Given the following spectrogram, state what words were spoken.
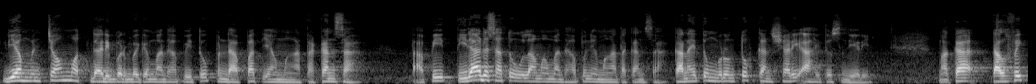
dia mencomot dari berbagai madhab itu pendapat yang mengatakan sah. Tapi tidak ada satu ulama madhab pun yang mengatakan sah. Karena itu meruntuhkan syariah itu sendiri. Maka talfik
